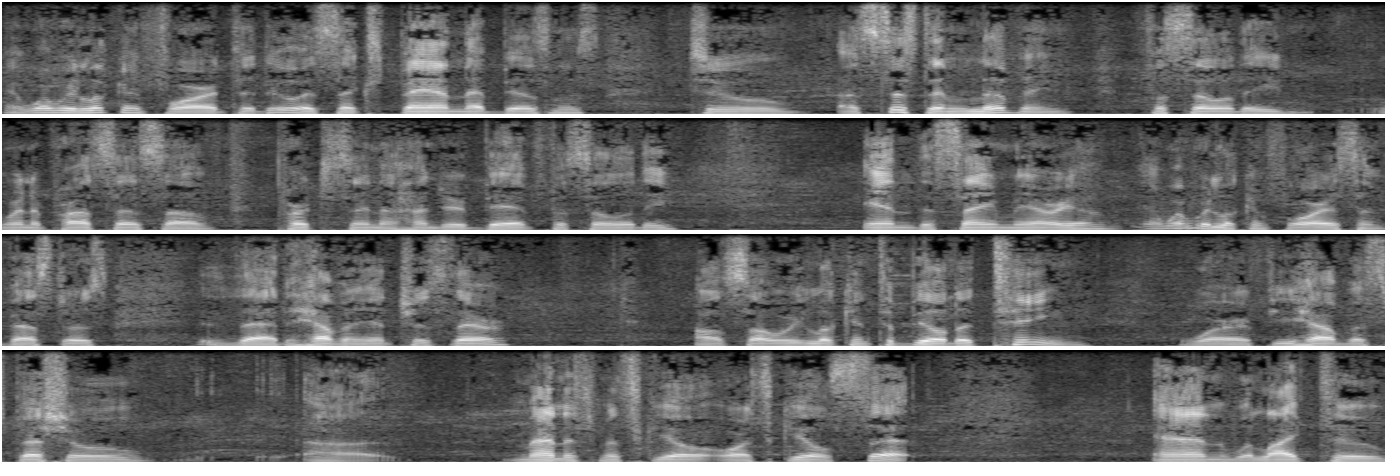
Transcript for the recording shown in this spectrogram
And what we're looking for to do is expand that business to assisted living facility. We're in the process of purchasing a 100 bed facility in the same area. And what we're looking for is investors that have an interest there. Also, we're looking to build a team where if you have a special uh, management skill or skill set, and would like to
